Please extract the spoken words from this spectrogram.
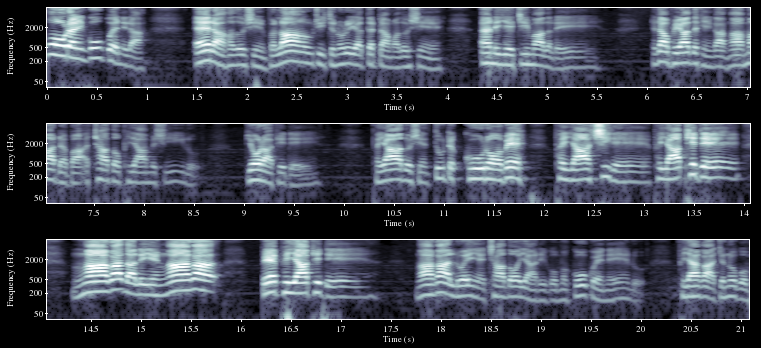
ကိုယ်တိုင်ကိုးကွယ်နေတာအဲ့ဒါခါဆိုရှင်ဘလောက်ထိကျွန်တော်တို့ရတက်တာမှာဆိုရှင်အန္တရာယ်ကြီးမှတယ်လေဒါကြောင့်ဘုရားသခင်ကငါမှတပါအခြားသောဘုရားမရှိလို့ပြောတာဖြစ်တယ်ဖះဆိုရှင်သူတကိုယ်တော်ပဲဖះရှိတယ်ဖះဖြစ်တယ်ငါကသာလေရင်ငါကဘယ်ဖះဖြစ်တယ်ငါကလွဲရင်အခြားသောຢာတွေကိုမကိုးကွယ်နဲ့လို့ဖះကကျွန်တော်ကို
